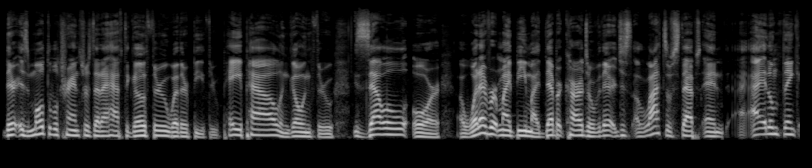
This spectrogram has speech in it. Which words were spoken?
there is multiple transfers that I have to go through, whether it be through PayPal and going through Zelle or uh, whatever it might be, my debit cards over there, just uh, lots of steps. And I don't think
